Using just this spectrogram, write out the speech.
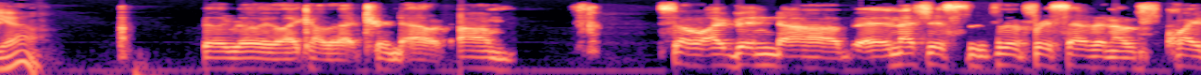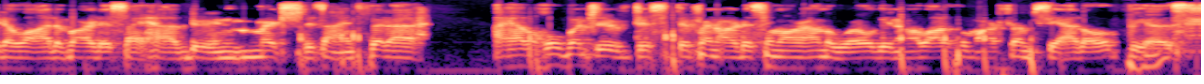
Yeah. Really, really like how that turned out. Um, so I've been, uh, and that's just the first seven of quite a lot of artists I have doing merch designs. But uh, I have a whole bunch of just different artists from all around the world. You know, a lot of them are from Seattle because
